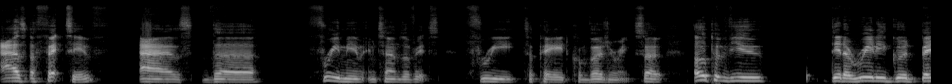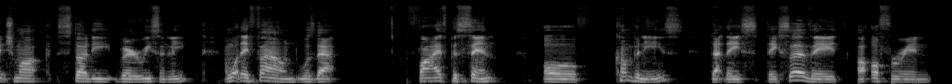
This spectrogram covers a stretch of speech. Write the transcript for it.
as effective as the freemium in terms of its free to paid conversion rate. So OpenView did a really good benchmark study very recently, and what they found was that five percent of companies that they they surveyed are offering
